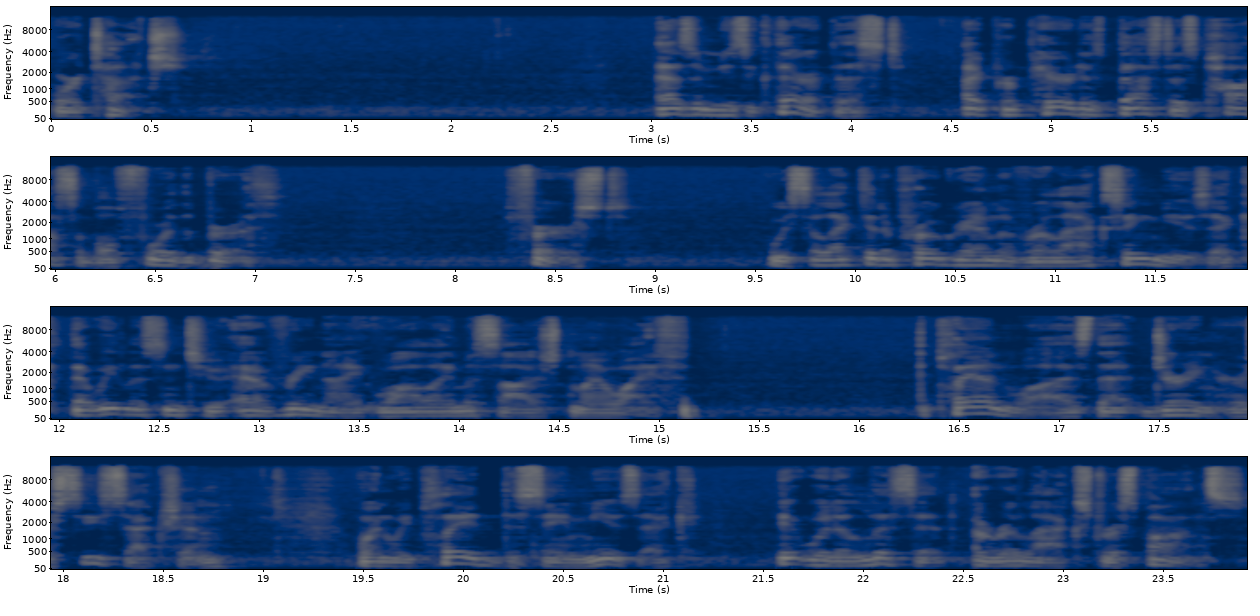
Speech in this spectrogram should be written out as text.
or touch. As a music therapist, I prepared as best as possible for the birth. First, we selected a program of relaxing music that we listened to every night while I massaged my wife. The plan was that during her C section, when we played the same music, it would elicit a relaxed response.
